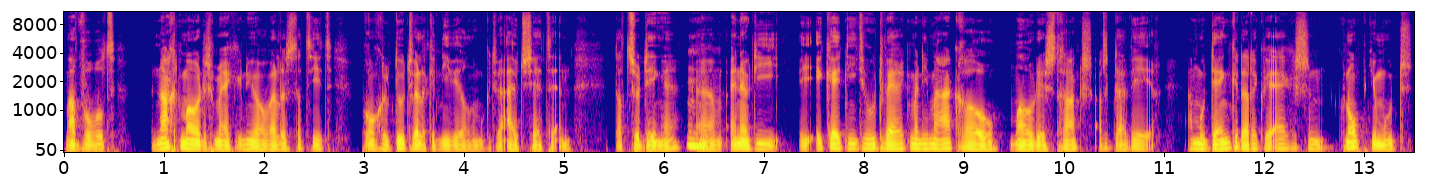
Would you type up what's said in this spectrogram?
Maar bijvoorbeeld nachtmodus merk ik nu al wel eens dat hij het per ongeluk doet terwijl ik het niet wil. Dan moet ik het weer uitzetten en dat soort dingen. Mhm. Ehm, en ook die, ik weet niet hoe het werkt met die macro-modus straks. Als ik daar weer aan moet denken dat ik weer ergens een knopje moet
